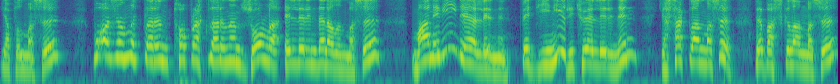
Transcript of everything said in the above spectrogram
yapılması, bu azınlıkların topraklarının zorla ellerinden alınması, manevi değerlerinin ve dini ritüellerinin yasaklanması ve baskılanması,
